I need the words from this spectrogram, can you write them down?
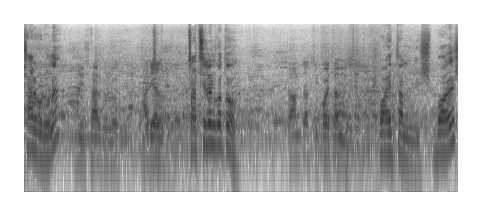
সার গরু না? জি সার গরু। হারিয়া গরু। চাচ্ছিলেন কত? দাম চাচ্ছি পঁয়তাল্লিশ। পঁয়তাল্লিশ। বয়স?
